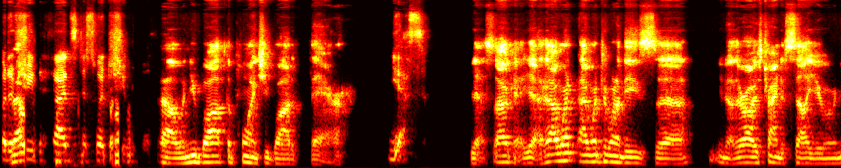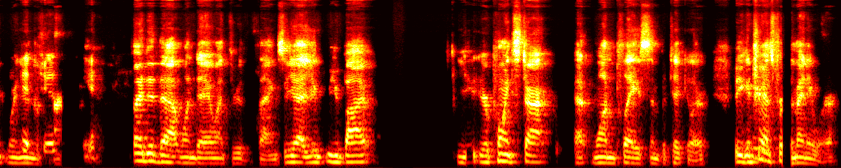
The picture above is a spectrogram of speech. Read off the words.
but if That- she decides to switch she will when you bought the points, you bought it there. Yes. Yes. Okay. Yeah. I went. I went to one of these. Uh, you know, they're always trying to sell you when, when you're in the. Park. Yeah. I did that one day. I went through the thing. So yeah, you you buy. You, your points start at one place in particular, but you can Mhm. transfer them anywhere.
